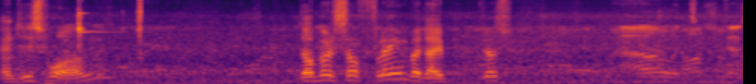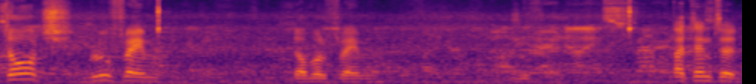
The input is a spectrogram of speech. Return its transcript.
and this one double soft flame, but I just Oh, torch blue flame, double flame. very nice. patented.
